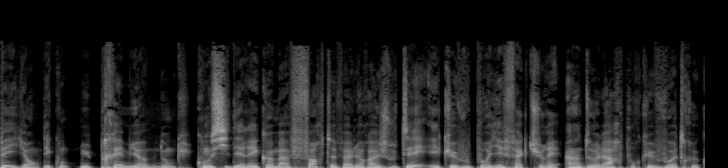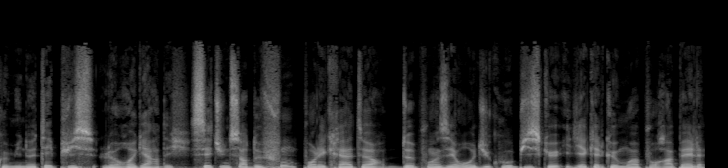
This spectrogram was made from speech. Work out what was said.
payants, des contenus premium donc, considérés comme à forte valeur ajoutée et que vous pourriez facturer un dollar pour que votre communauté puisse le regarder. C'est une sorte de fonds pour les créateurs 2.0 du coup puisque il y a quelques mois pour rappel,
